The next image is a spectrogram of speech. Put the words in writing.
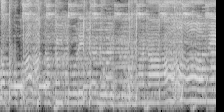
কত পাপ তপি তোরে গেল মহানামে।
